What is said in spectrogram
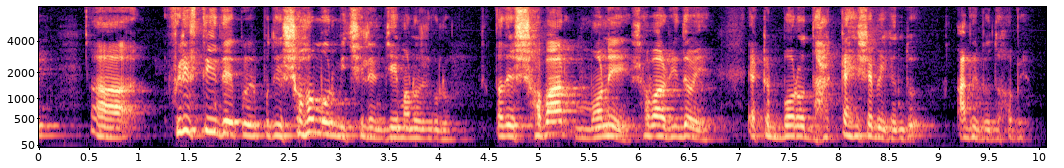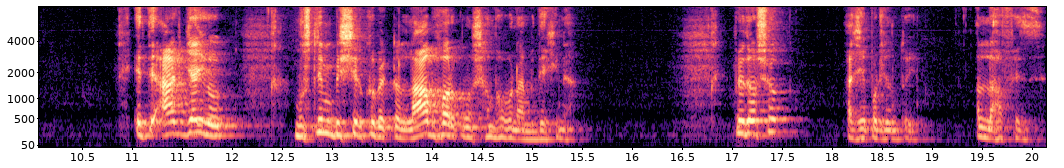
ফিলিস্তিনিদের প্রতি সহমর্মী ছিলেন যে মানুষগুলো তাদের সবার মনে, সবার হৃদয়ে একটা বড় ধাক্কা হিসেবে কিন্তু আবির্ভূত হবে। এতে আর যাই হোক, মুসলিম বিশ্বের খুব একটা লাভ হওয়ার কোনো সম্ভাবনা আমি দেখি না। প্রিয় দর্শক, আজ এ পর্যন্তই। আল্লাহ হাফেজ।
